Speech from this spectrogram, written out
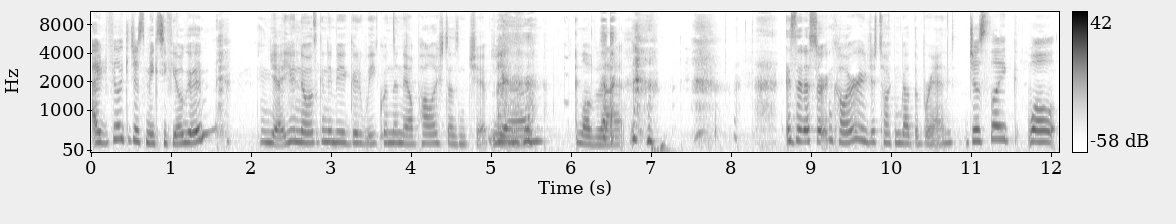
I feel like it just makes you feel good. yeah you know it's going to be a good week when the nail polish doesn't chip Yeah. Love that. is it a certain color or are you just talking about the brand just like well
